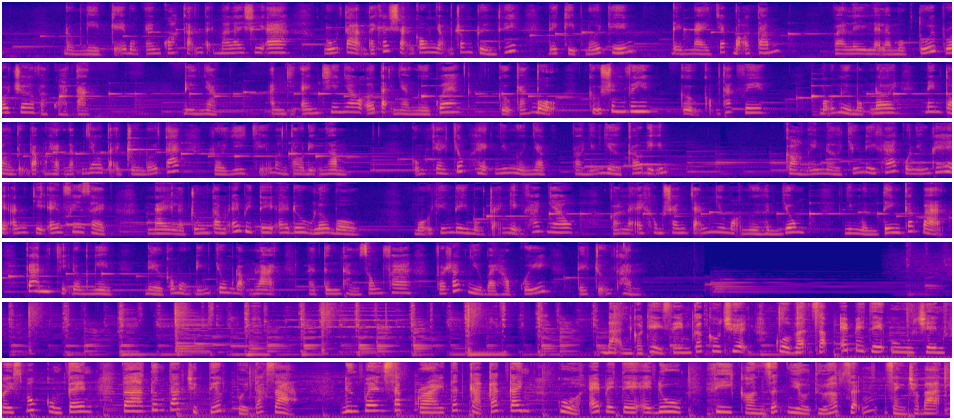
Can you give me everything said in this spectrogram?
Đồng nghiệp kể bọn em quá cảnh tại Malaysia, ngủ tạm tại khách sạn công nhộng trong truyền thuyết để kịp nối chuyến. Đêm nay chắc bỏ tắm. Vali lại là một túi brochure và quà tặng. Đi Nhật, anh chị em chia nhau ở tại nhà người quen, cựu cán bộ, cựu sinh viên, cựu cộng tác viên. Mỗi người một nơi nên toàn tự động hẹn gặp nhau tại trường đối tác rồi di chuyển bằng tàu điện ngầm. Cũng chen chúc hệt như người Nhật vào những giờ cao điểm. Còn N chuyến đi khác của những thế hệ anh chị em phi sạc, nay là trung tâm FPT Edu Global. Mỗi chuyến đi một trải nghiệm khác nhau, có lẽ không sang chảnh như mọi người hình dung, nhưng mình tin các bạn, các anh chị đồng nghiệp đều có một điểm chung động lại là tinh thần song pha và rất nhiều bài học quý để trưởng thành. Bạn có thể xem các câu chuyện của Vạn Dặm FPTU trên Facebook cùng tên và tương tác trực tiếp với tác giả. Đừng quên subscribe tất cả các kênh của FPT Edu vì còn rất nhiều thứ hấp dẫn dành cho bạn.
